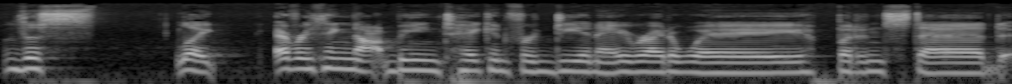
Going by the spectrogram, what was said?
this, like everything not being taken for DNA right away, but instead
